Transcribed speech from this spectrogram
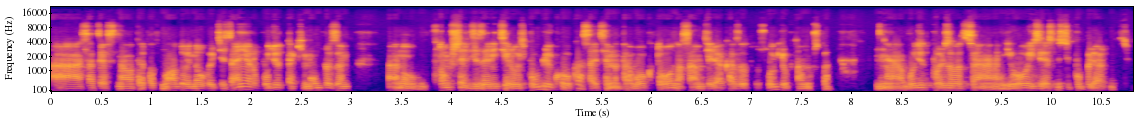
а, соответственно, вот этот молодой новый дизайнер будет таким образом, а, ну, в том числе дезориентировать публику касательно того, кто на самом деле оказывает услуги, потому что будет пользоваться его известностью и популярностью.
